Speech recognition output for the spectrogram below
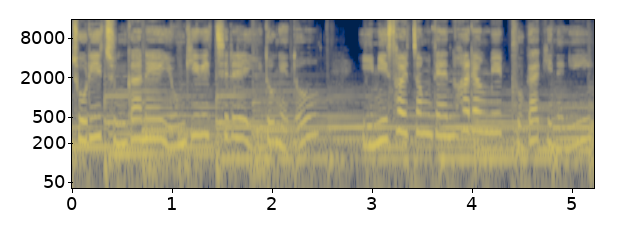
조리 중간에 용기 위치를 이동해도 이미 설정된 화력 및 부가 기능이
